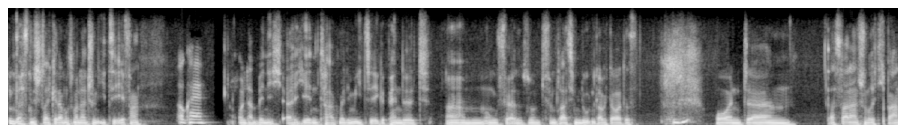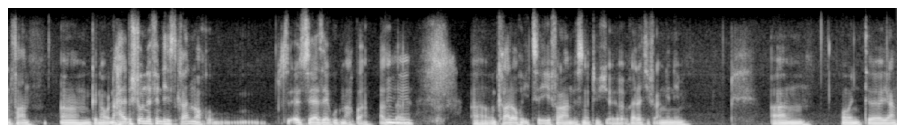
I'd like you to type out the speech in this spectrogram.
Und das ist eine Strecke, da muss man dann schon ICE fahren. Okay. Und dann bin ich äh, jeden Tag mit dem ICE gependelt. Ähm, ungefähr so 35 Minuten, glaube ich, dauert das. Mhm. Und ähm, das war dann schon richtig Bahnfahren. Ähm, genau, eine halbe Stunde finde ich es gerade noch sehr, sehr gut machbar. Also mhm. da, äh, und gerade auch ICE fahren ist natürlich äh, relativ angenehm. Ähm, und äh, ja,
